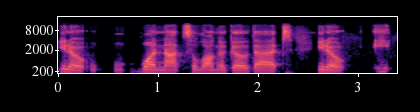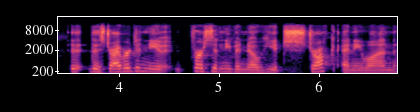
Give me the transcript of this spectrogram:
you know, one not so long ago that you know he, this driver didn't even first didn't even know he had struck anyone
